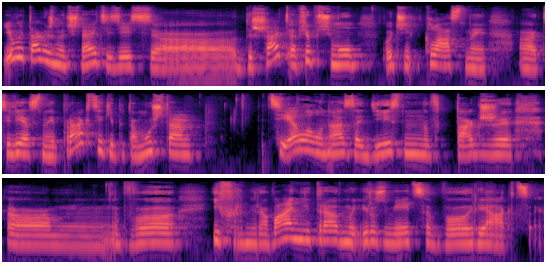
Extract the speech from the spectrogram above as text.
И вы также начинаете здесь э, дышать. Вообще, почему очень классные э, телесные практики, потому что тело у нас задействовано в, также э, в и формировании травмы, и, разумеется, в реакциях.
